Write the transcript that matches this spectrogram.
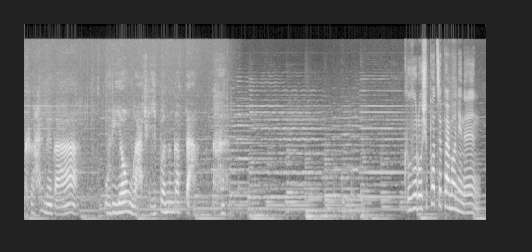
그 할매가 우리 영우가 아주 이뻤는갑다. 그 후로 슈퍼칩 할머니는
